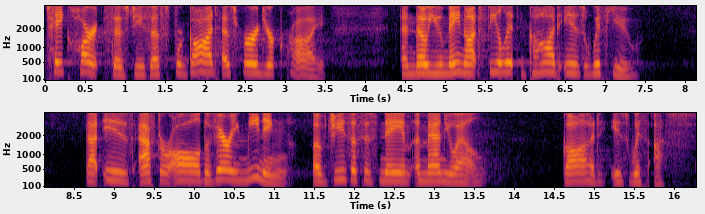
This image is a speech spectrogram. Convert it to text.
take heart, says Jesus, for God has heard your cry. And though you may not feel it, God is with you. That is, after all, the very meaning of Jesus' name, Emmanuel, God is with us.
